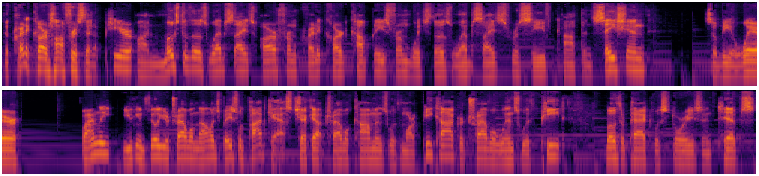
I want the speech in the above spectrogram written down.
The credit card offers that appear on most of those websites are from credit card companies from which those websites receive compensation. So be aware Finally, you can fill your travel knowledge base with podcasts. Check out Travel Commons with Mark Peacock or Travel Wins with Pete. Both are packed with stories and tips.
